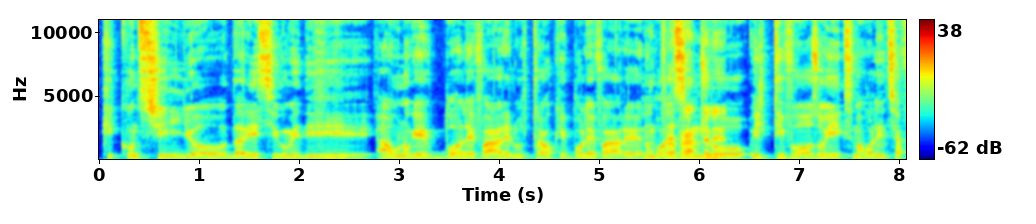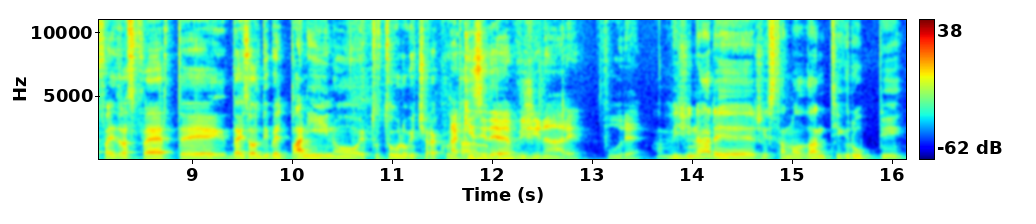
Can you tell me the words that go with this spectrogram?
che consiglio daresti come di, a uno che vuole fare l'ultra o che vuole fare, non vuole essere più il tifoso X, ma vuole iniziare a fare trasferte, dai soldi per il panino e tutto quello che ci ha A raccontato? chi si deve avvicinare pure? Avvicinare ci stanno tanti gruppi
